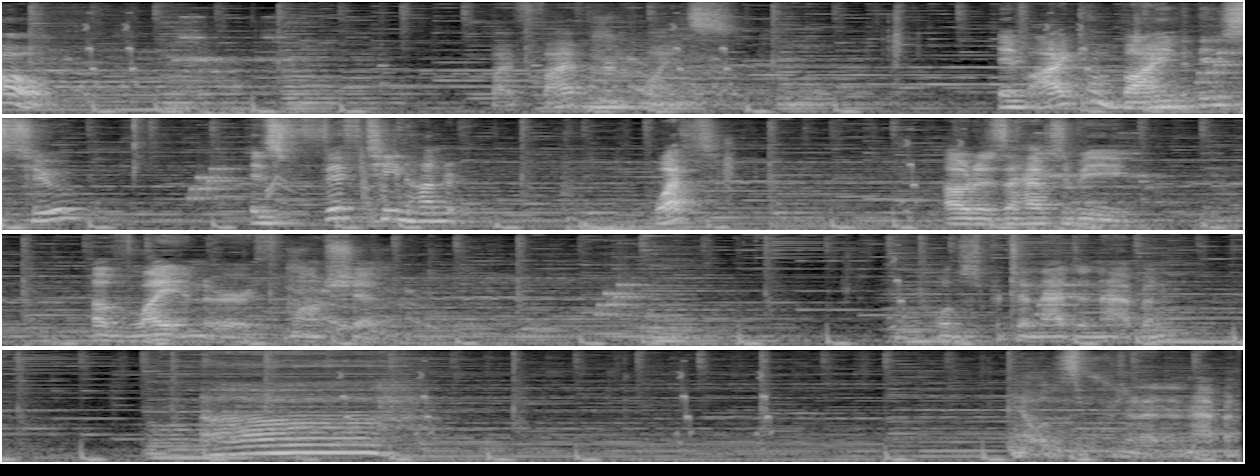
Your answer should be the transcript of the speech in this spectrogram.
Oh. By 500 points. If I combined these two, is 1500... What? Oh, does it have to be of light and earth. Well, shit. We'll just pretend that didn't happen. Uh... Yeah, we'll just pretend that didn't happen.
